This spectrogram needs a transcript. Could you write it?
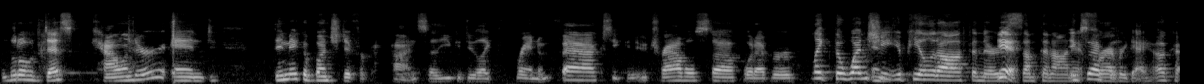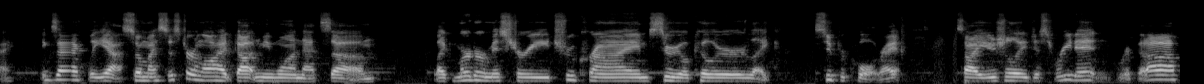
little desk calendar, and they make a bunch of different So you could do like random facts, you can do travel stuff, whatever. Like the one sheet, And- you peel it off, and there's Yeah, something on it for every day. Okay. Exactly. Yeah. So my sister-in-law had gotten me one that's um like murder mystery, true crime, serial killer, like super cool, right? So I usually just read it, rip it off,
